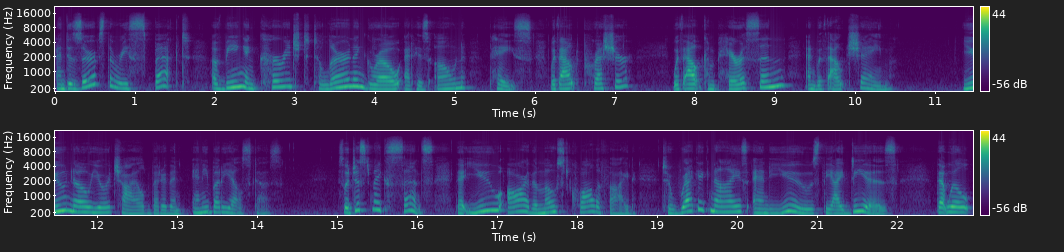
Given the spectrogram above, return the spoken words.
and deserves the respect of being encouraged to learn and grow at his own pace, without pressure, without comparison, and without shame. You know your child better than anybody else does. So it just makes sense that you are the most qualified to recognize and use the ideas that will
